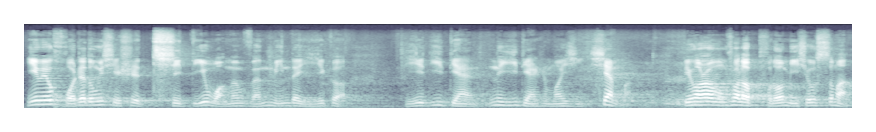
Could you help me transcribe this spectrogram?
因为火这东西是启迪我们文明的一个一一点那一点什么引线嘛。比方说，我们说了普罗米修斯嘛，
